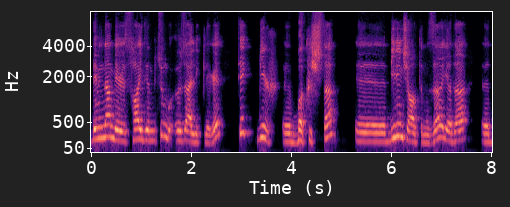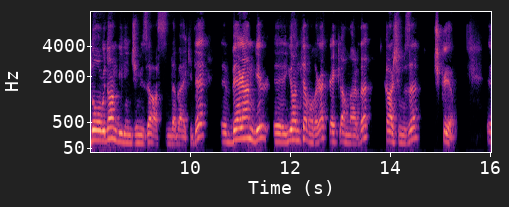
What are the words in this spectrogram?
deminden beri saydığım bütün bu özellikleri tek bir e, bakışta e, bilinçaltımıza ya da e, doğrudan bilincimize aslında belki de e, veren bir e, yöntem olarak reklamlarda karşımıza çıkıyor. E,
